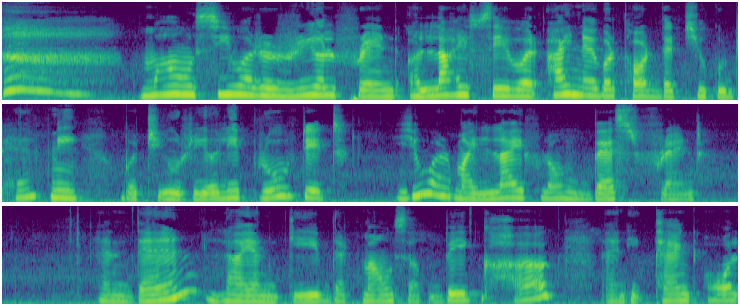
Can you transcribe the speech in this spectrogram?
Mouse, you are a real friend, a lifesaver. I never thought that you could help me, but you really proved it. You are my lifelong best friend. And then Lion gave that mouse a big hug and he thanked all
